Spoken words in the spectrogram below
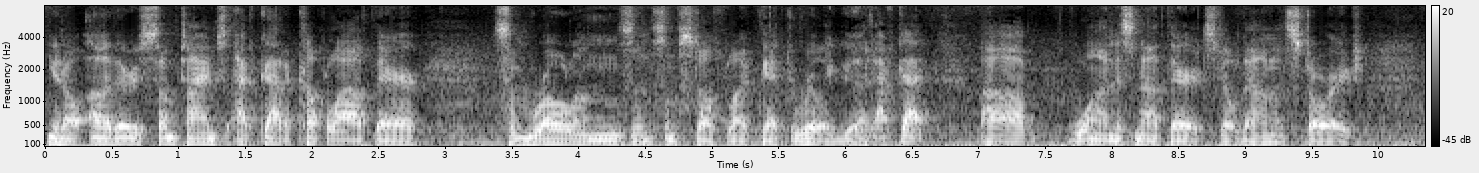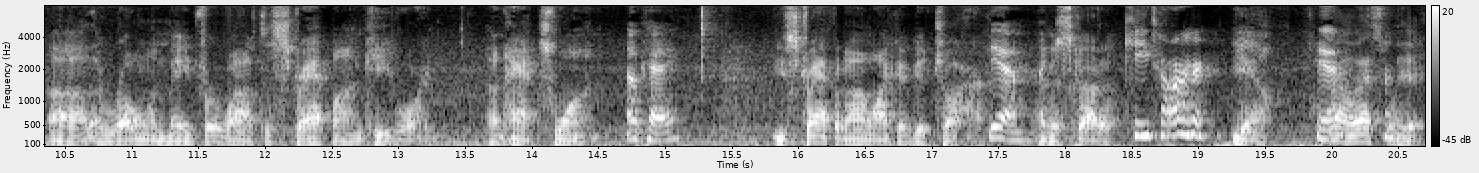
you know, others. Sometimes I've got a couple out there, some Rolands and some stuff like that. Really good. I've got uh, one. It's not there. It's still down in storage. Uh, the Roland made for a while. It's a strap-on keyboard, an Axe One. Okay. You strap it on like a guitar. Yeah, and it's got a Keytar. yeah. Yeah. Well, that's what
